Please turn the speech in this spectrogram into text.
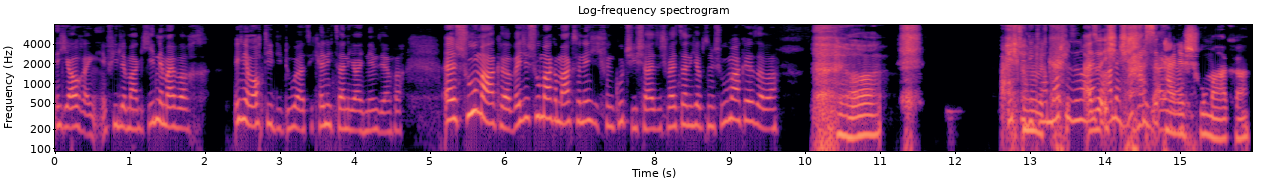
ich auch eigentlich. Viele mag ich. Ich nehme einfach, ich nehme auch die, die du hast. Ich kenne dich zwar nicht, aber ich nehme sie einfach. Äh, Schuhmarke. Welche Schuhmarke magst du nicht? Ich finde Gucci scheiße. Ich weiß zwar nicht, ob es eine Schuhmarke ist, aber. Ja. Ich die Klamotten Kl- sind doch also ich, ich hässlich, hasse Alter. keine Schuhmarke.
